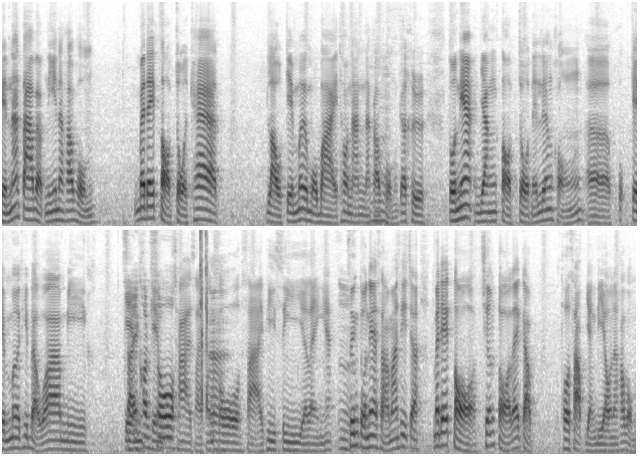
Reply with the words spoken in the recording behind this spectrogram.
เห็นหน้าตาแบบนี้นะครับผม ไม่ได้ตอบโจทย์แค่เหล่าเกมเมอร์โมบายเท่านั้นนะครับผมก็คือตัวเนี้ยยังตอบโจทย์ในเรื่องของเอ่อพวกเกมเมอร์ที่แบบว่ามีเกมสายคอนโซลเกมใช่สายคอนโซลสาย PC อะไรเงี้ยอืม ซึ่งตัวเนี้ยสามารถที่จะไม่ได้ต่อเชื่อมต่อได้กับโทรศัพท์อย่างเดียวนะครับผม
